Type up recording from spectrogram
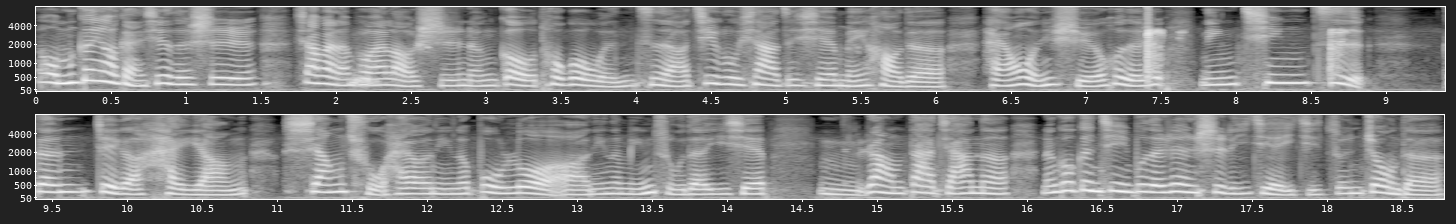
那我们更要感谢的是夏曼兰波安老师，能够透过文字啊记录下这些美好的海洋文学，或者是您亲自。跟这个海洋相处，还有您的部落啊，您的民族的一些嗯，让大家呢能够更进一步的认识、理解以及尊重的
